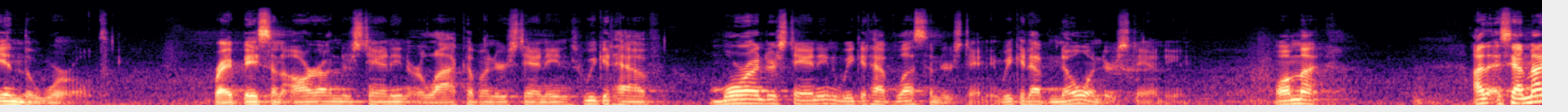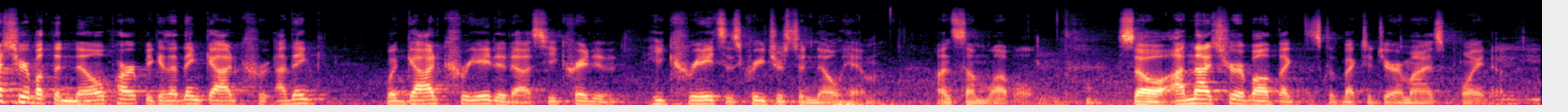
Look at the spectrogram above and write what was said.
in the world, right? Based on our understanding or lack of understanding. We could have more understanding, we could have less understanding, we could have no understanding. Well, I'm not, I, see, I'm not sure about the no part because I think God, I think when God created us, He created, He creates His creatures to know Him on some level. So I'm not sure about like this goes back to Jeremiah's point. You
